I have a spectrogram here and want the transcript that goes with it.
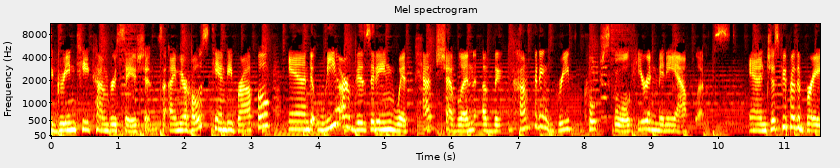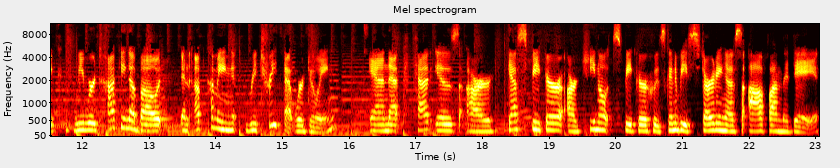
To Green Tea Conversations. I'm your host, Candi Broeffle, and we are visiting with Pat Sheveland of the Confident Grief Coach School here in Minneapolis. And just before the break, we were talking about an upcoming retreat that we're doing. And that Pat is our guest speaker, our keynote speaker, who's going to be starting us off on the day.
